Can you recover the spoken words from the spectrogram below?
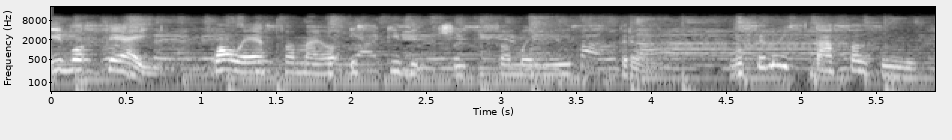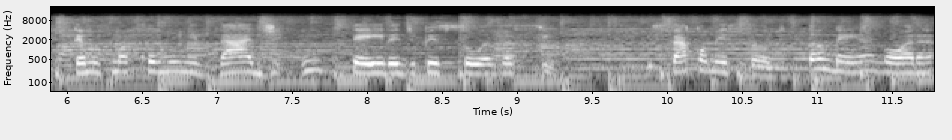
E você aí, qual é a sua maior esquisitice, sua mania estranha? Você não está sozinho. Temos uma comunidade inteira de pessoas assim. Está começando também agora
